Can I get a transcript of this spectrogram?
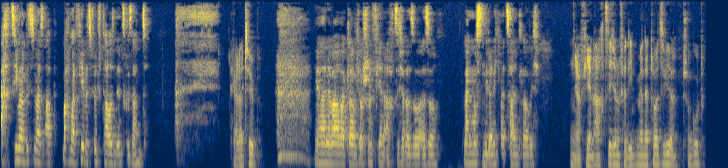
Ach, zieh mal ein bisschen was ab. Mach mal 4.000 bis 5.000 insgesamt. Geiler Typ. Ja, der war aber, glaube ich, auch schon 84 oder so. Also lang mussten die da nicht mehr zahlen, glaube ich. Ja, 84 und verdient mehr netto als wir. Schon gut.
